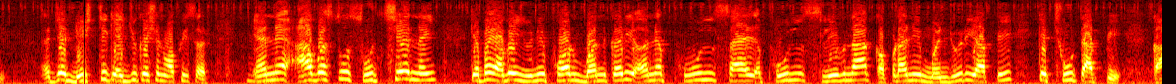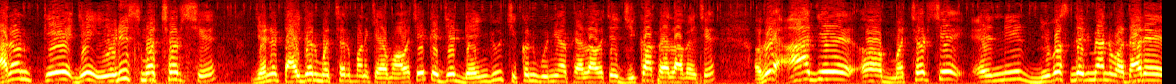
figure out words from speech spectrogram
જે ડિસ્ટ્રિક્ટ એજ્યુકેશન ઓફિસર, એને આ વસ્તુ સૂચશે નહીં કે ભાઈ હવે યુનિફોર્મ બંધ કરી અને ફૂલ સાઈઝ ફૂલ સ્લીવના કપડાની મંજૂરી આપી કે છૂટ આપવી કારણ કે જે એડિસ મચ્છર છે, જેને ટાઈગર મચ્છર પણ કહેવામાં આવે છે કે જે ડેન્ગ્યુ, ચિકનગુનિયા ફેલાવે છે, ઝીકા ફેલાવે છે. હવે આ જે મચ્છર છે, એની દિવસ દરમિયાન વધારે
